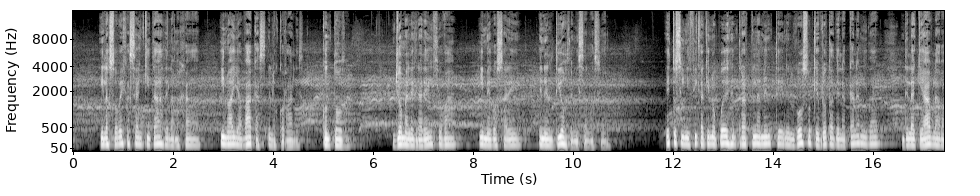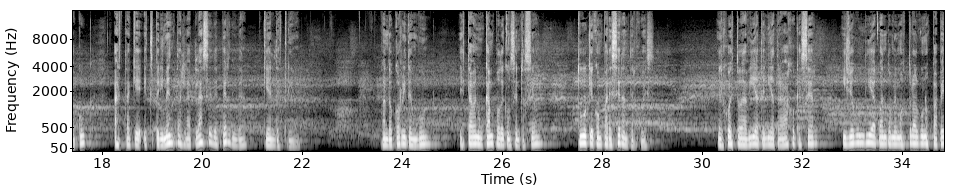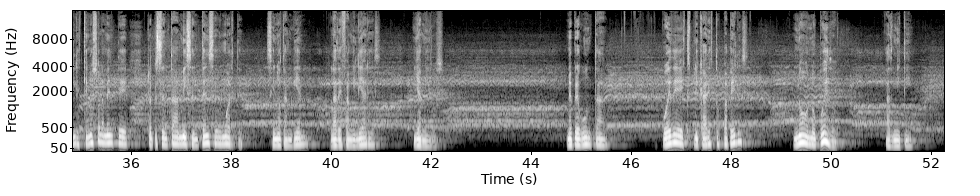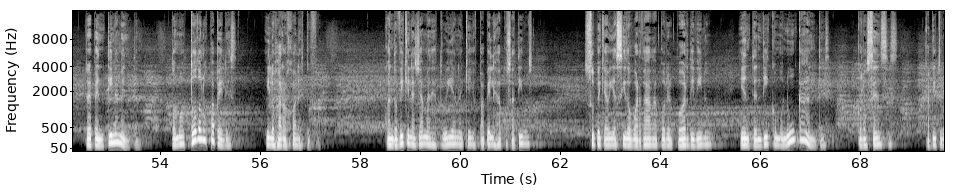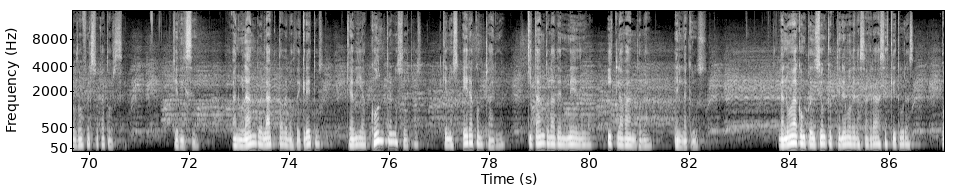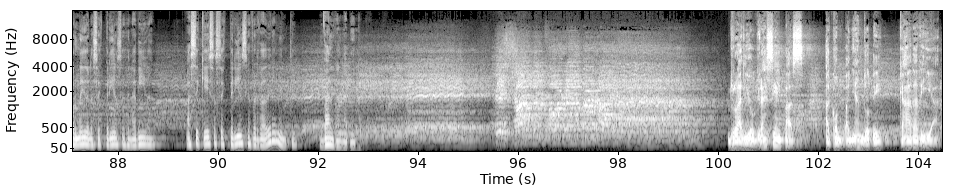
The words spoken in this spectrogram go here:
y las ovejas sean quitadas de la majada y no haya vacas en los corrales, con todo, yo me alegraré en Jehová y me gozaré en el Dios de mi salvación. Esto significa que no puedes entrar plenamente en el gozo que brota de la calamidad de la que habla Habacuc hasta que experimentas la clase de pérdida que él describe. Cuando Corrie ten estaba en un campo de concentración, tuvo que comparecer ante el juez. El juez todavía tenía trabajo que hacer y llegó un día cuando me mostró algunos papeles que no solamente representaban mi sentencia de muerte, sino también la de familiares y amigos. Me pregunta, ¿puede explicar estos papeles? No, no puedo, admití. Repentinamente tomó todos los papeles y los arrojó a la estufa. Cuando vi que las llamas destruían aquellos papeles acusativos, supe que había sido guardada por el poder divino y entendí como nunca antes Colosenses capítulo 2, verso 14, que dice, anulando el acta de los decretos que había contra nosotros, que nos era contraria, quitándola de en medio y clavándola en la cruz. La nueva comprensión que obtenemos de las Sagradas Escrituras por medio de las experiencias de la vida hace que esas experiencias verdaderamente valgan la pena. Radio Gracia y Paz, acompañándote cada día.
